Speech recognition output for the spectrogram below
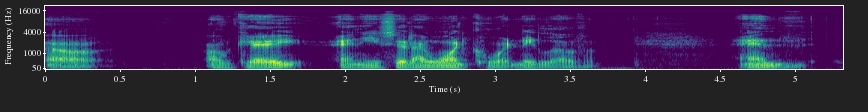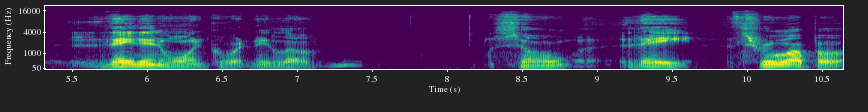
uh, "Okay." And he said, "I want Courtney Love," and they didn't want Courtney Love, so they threw up a,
